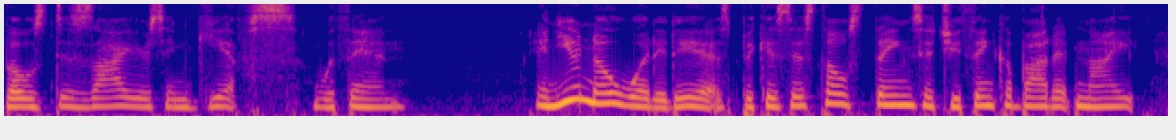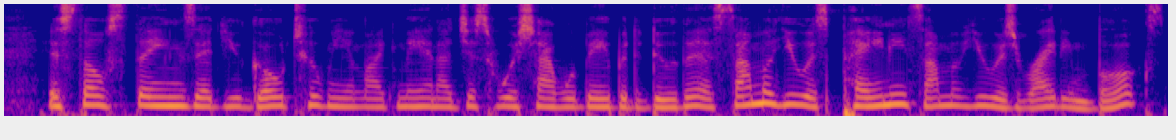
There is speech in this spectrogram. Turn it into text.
those desires and gifts within. And you know what it is because it's those things that you think about at night. It's those things that you go to and you're like, man, I just wish I would be able to do this. Some of you is painting, some of you is writing books,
